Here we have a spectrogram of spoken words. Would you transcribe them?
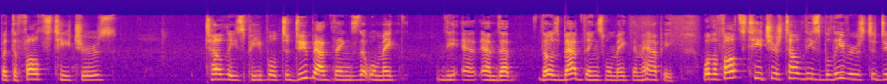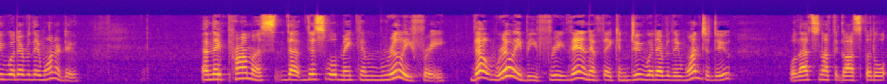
but the false teachers tell these people to do bad things that will make the and, and that those bad things will make them happy. Well, the false teachers tell these believers to do whatever they want to do. And they promise that this will make them really free. They'll really be free then if they can do whatever they want to do. Well, that's not the gospel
